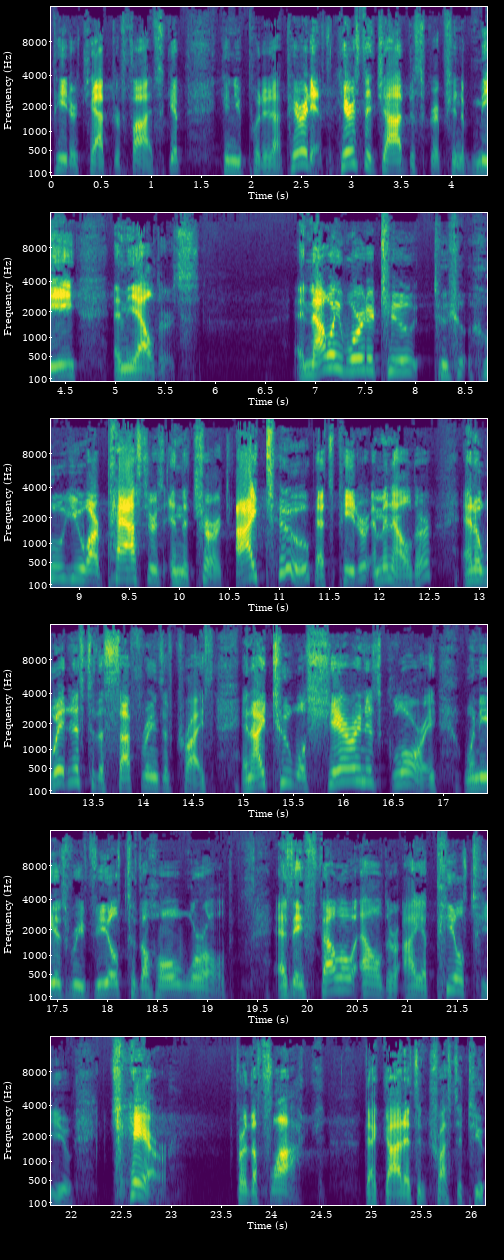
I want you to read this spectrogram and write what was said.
Peter chapter 5. Skip, can you put it up? Here it is. Here's the job description of me and the elders. And now a word or two to who you are pastors in the church. I too, that's Peter, am an elder and a witness to the sufferings of Christ. And I too will share in his glory when he is revealed to the whole world. As a fellow elder, I appeal to you care for the flock, that God has entrusted to you.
